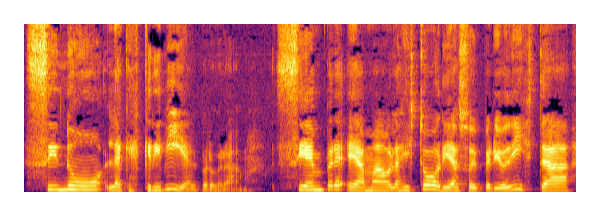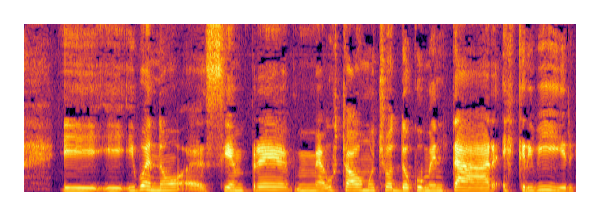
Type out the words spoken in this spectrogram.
sino la que escribía el programa. Siempre he amado las historias, soy periodista y, y, bueno, eh, siempre me ha gustado mucho documentar, escribir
